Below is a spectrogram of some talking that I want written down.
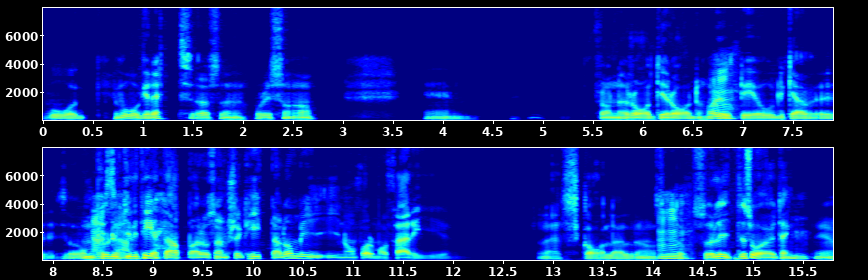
våg, vågrätt, alltså horisont. Ja. Eh, Från rad till rad har jag Mm. gjort det i olika, eh, om Ja, det. produktivitet-appar och sen försökt hitta dem i, i någon form av färg skala eller något sånt. Mm. där. Så lite så har jag tänkt. eh,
